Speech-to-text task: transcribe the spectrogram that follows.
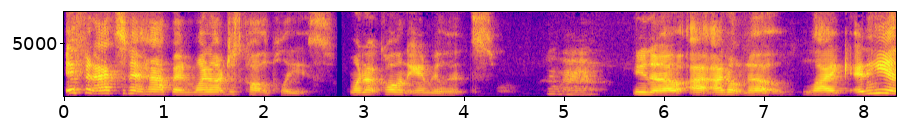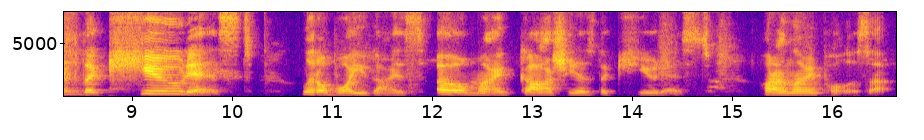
if an accident happened, why not just call the police? Why not call an ambulance? Mm-hmm. You know, I, I don't know. Like, and he is the cutest little boy, you guys. Oh my gosh, he is the cutest. Hold on, let me pull this up.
